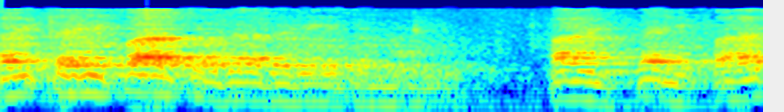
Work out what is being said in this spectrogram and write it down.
زمانی پانچ تنی پاس و دا دا دے زمانی پانچ تنی پاس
